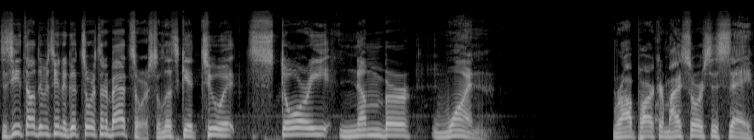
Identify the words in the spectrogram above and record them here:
to see tell the difference between a good source and a bad source. So let's get to it. Story number one. Rob Parker, my sources say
